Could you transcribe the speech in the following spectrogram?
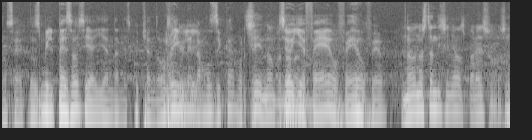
no sé, dos mil pesos y ahí andan escuchando horrible la música porque Sí, no, pues se no, oye no. feo, feo, feo. No, no están diseñados para eso. o sea.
